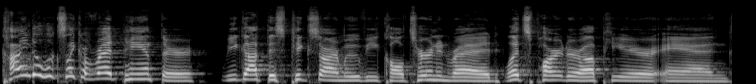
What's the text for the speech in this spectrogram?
kind of looks like a red panther. We got this Pixar movie called Turning Red. Let's partner up here and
